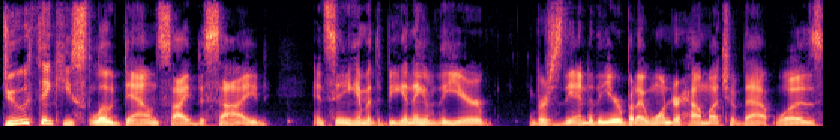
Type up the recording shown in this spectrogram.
do think he slowed down side to side and seeing him at the beginning of the year versus the end of the year, but I wonder how much of that was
